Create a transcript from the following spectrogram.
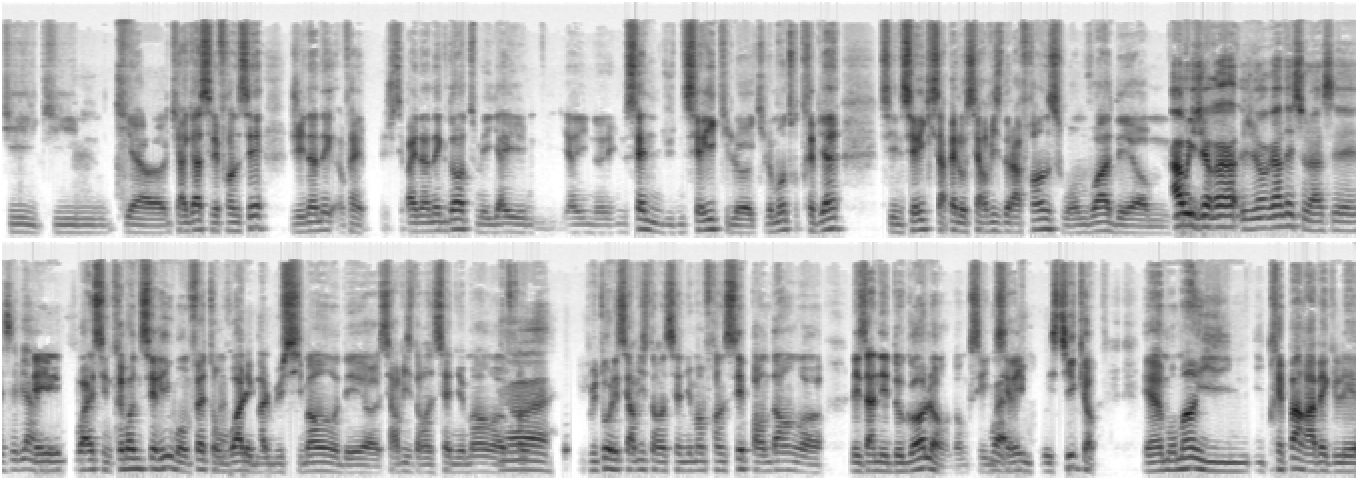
qui, qui, qui, euh, qui, agace les Français. J'ai une anecdote, enfin, c'est pas une anecdote, mais il y a, il y a une, une, scène d'une série qui le, qui le montre très bien. C'est une série qui s'appelle Au service de la France où on voit des. Euh, ah oui, j'ai regardé cela, c'est bien. Et, ouais, c'est une très bonne série où en fait on voit les balbutiements des euh, services de renseignement, euh, plutôt les services de renseignement français pendant les années de Gaulle. Donc c'est une série humoristique. Et à un moment, il, prépare avec les.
